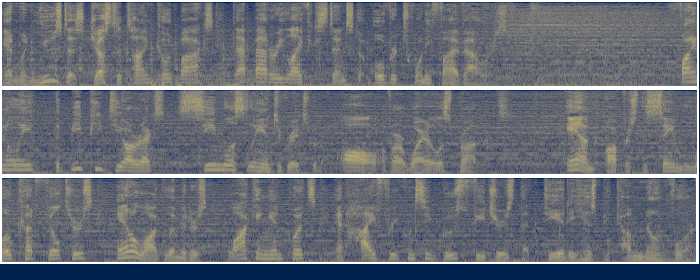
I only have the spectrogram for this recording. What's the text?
And when used as just a timecode box, that battery life extends to over 25 hours. Finally, the BPTRX seamlessly integrates with all of our wireless products and offers the same low-cut filters, analog limiters, locking inputs, and high-frequency boost features that Deity has become known for.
